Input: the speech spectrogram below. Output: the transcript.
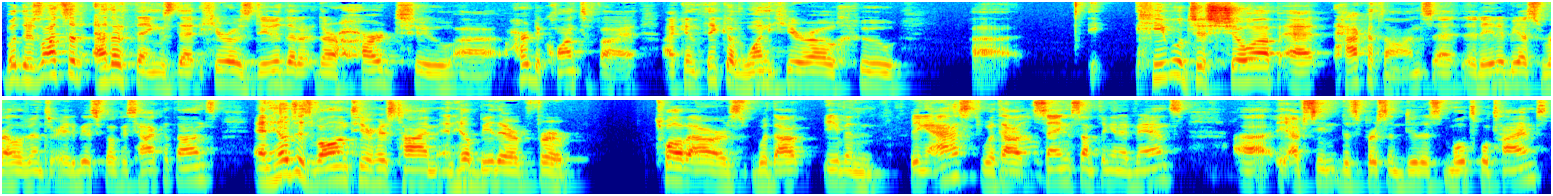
But there's lots of other things that heroes do that are, that are hard to uh, hard to quantify. I can think of one hero who uh, he will just show up at hackathons at, at AWS relevant or AWS focused hackathons, and he'll just volunteer his time and he'll be there for 12 hours without even being asked, without wow. saying something in advance. Uh, I've seen this person do this multiple times.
